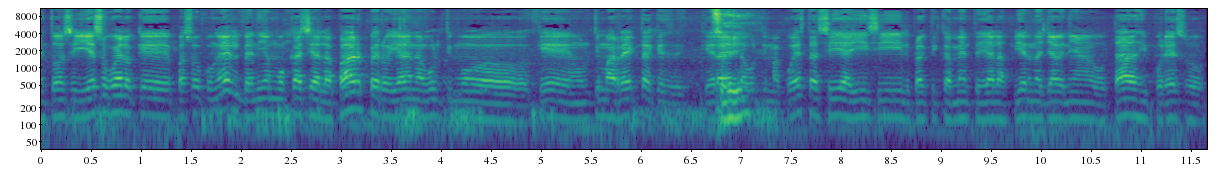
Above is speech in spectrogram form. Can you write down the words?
Entonces, y eso fue lo que pasó con él. Veníamos casi a la par, pero ya en la último, ¿qué? En la última recta, que, que era Sí. esta última cuesta, sí, ahí sí prácticamente ya las piernas ya venían agotadas y por eso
